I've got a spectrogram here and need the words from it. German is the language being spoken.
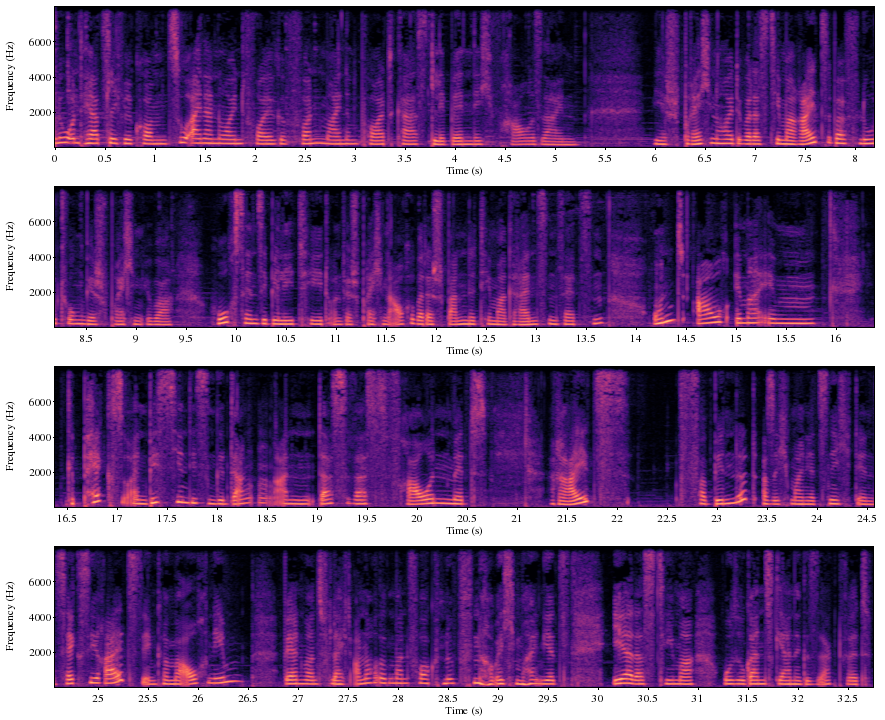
Hallo und herzlich willkommen zu einer neuen Folge von meinem Podcast Lebendig Frau Sein. Wir sprechen heute über das Thema Reizüberflutung, wir sprechen über Hochsensibilität und wir sprechen auch über das spannende Thema Grenzen setzen und auch immer im Gepäck so ein bisschen diesen Gedanken an das, was Frauen mit Reiz verbindet. Also ich meine jetzt nicht den sexy Reiz, den können wir auch nehmen, werden wir uns vielleicht auch noch irgendwann vorknüpfen, aber ich meine jetzt eher das Thema, wo so ganz gerne gesagt wird,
